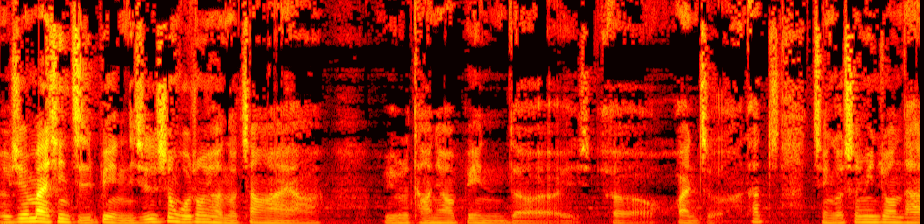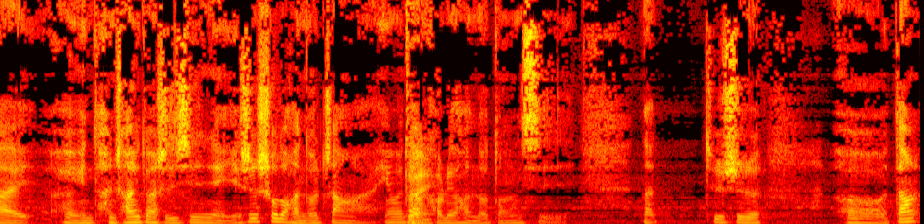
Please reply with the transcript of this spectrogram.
有些慢性疾病，你其实生活中有很多障碍啊，比如说糖尿病的呃患者，他整个生命状态很很长一段时期内也是受到很多障碍，因为他要考虑到很多东西。那就是呃，当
